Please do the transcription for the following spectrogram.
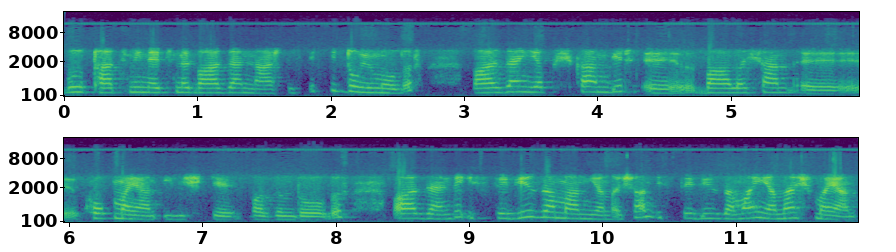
Bu tatmin etme bazen narsistik bir doyum olur bazen yapışkan bir e, bağlaşan e, kopmayan ilişki bazında olur. Bazen de istediği zaman yanaşan istediği zaman yanaşmayan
